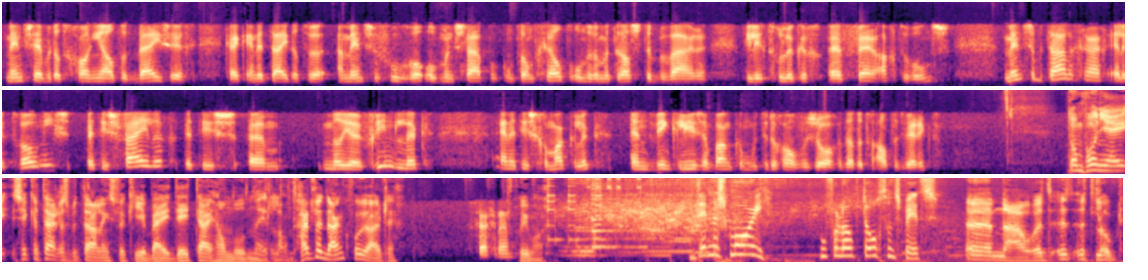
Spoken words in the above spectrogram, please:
Mensen hebben dat gewoon niet altijd bij zich. Kijk, en de tijd dat we aan mensen vroegen om een stapel contant geld onder een matras te bewaren... die ligt gelukkig uh, ver achter ons. Mensen betalen graag elektronisch. Het is veilig, het is um, milieuvriendelijk en het is gemakkelijk. En winkeliers en banken moeten er gewoon voor zorgen dat het altijd werkt. Tom Ponnier, secretaris betalingsverkeer bij Detailhandel Nederland. Hartelijk dank voor uw uitleg. Graag gedaan. Goedemorgen. Dennis Mooi, hoe verloopt de ochtendspits? Uh, nou, het, het, het, loopt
